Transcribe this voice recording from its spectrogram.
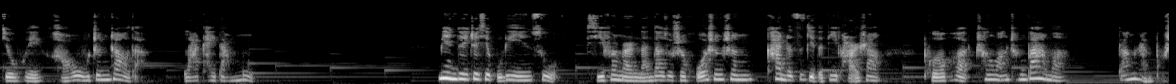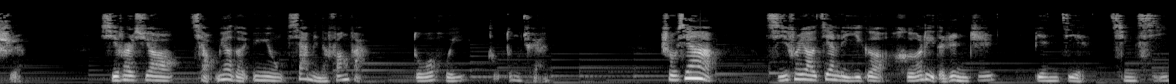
就会毫无征兆的拉开大幕。面对这些不利因素，媳妇们难道就是活生生看着自己的地盘上？婆婆称王称霸吗？当然不是，媳妇儿需要巧妙的运用下面的方法，夺回主动权。首先啊，媳妇儿要建立一个合理的认知，边界清晰。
